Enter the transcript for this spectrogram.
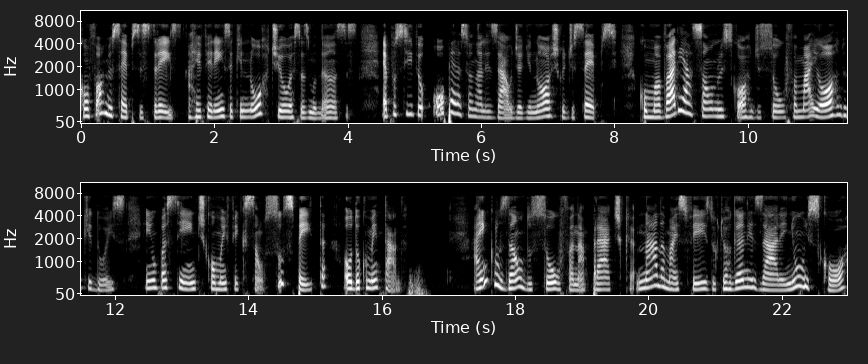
Conforme o Sepsis 3, a referência que norteou essas mudanças, é possível operacionalizar o diagnóstico de sepse como uma variação no score de SOFA maior do que 2 em um paciente com uma infecção suspeita ou documentada. A inclusão do SOFA na prática nada mais fez do que organizar em um score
